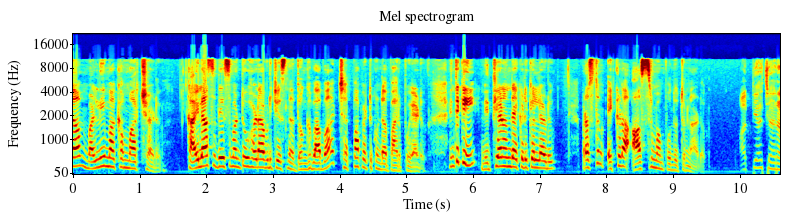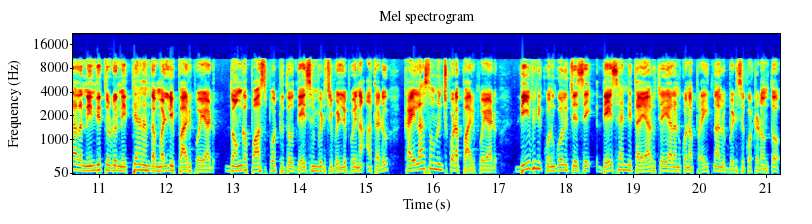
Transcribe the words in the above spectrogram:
మళ్ళీ మకం మార్చాడు. కైలాస దేశం అంటూ హడావిడి చేసిన దొంగ బాబా చెప్పా పెట్టకుండా పారిపోయాడు. ఇంతకీ నిత్యానంద ఎక్కడికెళ్ళాడు? ప్రస్తుతం ఎక్కడ ఆశ్రమం పొందుతున్నాడు? అత్యాచారాల నిందితుడు నిత్యానంద మళ్ళీ పారిపోయాడు. దొంగ పాస్పోర్టుతో దేశం విడిచి వెళ్ళిపోయిన అతడు కైలాసం నుంచి కూడా పారిపోయాడు. దీవిని కొనుగోలు చేసి దేశాన్ని తయారు చేయాలనుకున్న ప్రయత్నాలు బెడిసికొట్టడంతో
